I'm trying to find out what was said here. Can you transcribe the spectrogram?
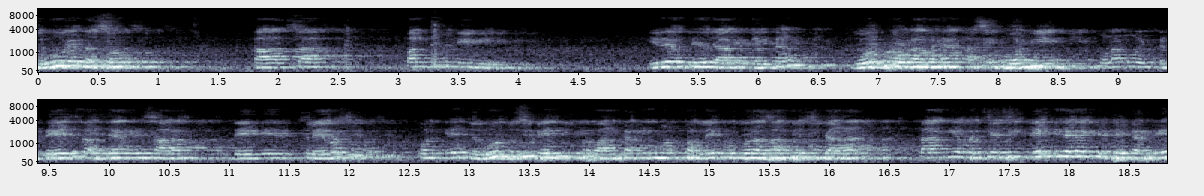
ਜ਼ਰੂਰ ਇਹ ਦੱਸੋ। ਖਾਲਸਾ ਪੰਥ ਟੀਵੀ। ਇਹਦੇ ਉੱਤੇ ਉਹ ਜਾ ਕੇ ਦੇਖਣ। ਜੋ ਪ੍ਰੋਗਰਾਮ ਹੈ, ਅਸੀਂ ਹੋਰ ਵੀ ਉਹਨਾਂ ਨੂੰ ਡਿਟੇਲ ਦੱਸ ਦਿਆਂਗੇ, ਸਾਰਾ ਦੇ ਕੇ ਸਿਲੇਬਸ ਔਰ ਇਹ ਜ਼ਰੂਰ ਤੁਸੀਂ ਬੇਨਤੀ ਪ੍ਰਵਾਨ ਕਰਨੀ, ਹੁਣ ਪਰਲੇ ਗੁਰਦੁਆਰਾ ਸਾਹਿਬ ਵੀ ਅਸੀਂ ਜਾਣਾ, ਤਾਂ ਕਿ ਇਹ ਬੱਚੇ ਅਸੀਂ ਇੱਕ ਜਗ੍ਹਾ ਇਕੱਠੇ ਕਰਕੇ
